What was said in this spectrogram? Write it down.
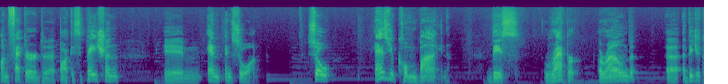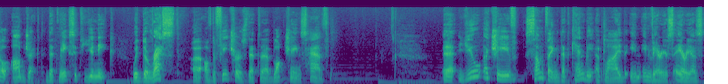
unfettered participation, um, and, and so on. So, as you combine this wrapper around uh, a digital object that makes it unique with the rest uh, of the features that uh, blockchains have, uh, you achieve something that can be applied in, in various areas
